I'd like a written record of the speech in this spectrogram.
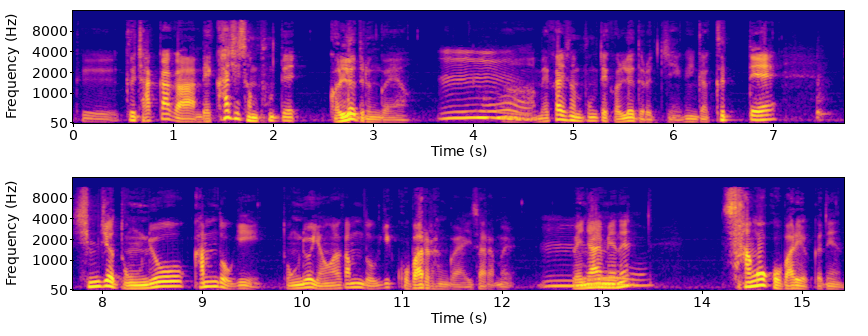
그, 그 작가가 메카시 선풍 때 걸려들은 거예요. 어, 메카시 선풍 때 걸려들었지. 그러니까 그때 심지어 동료 감독이 동료 영화 감독이 고발을 한 거야 이 사람을. 왜냐하면은 상호 고발이었거든.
